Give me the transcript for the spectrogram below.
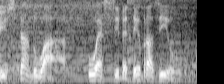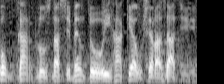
Está no ar o SBT Brasil, com Carlos Nascimento e Raquel Sherazade.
